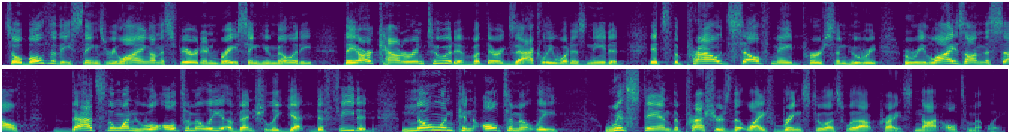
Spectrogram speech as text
So, both of these things, relying on the Spirit, embracing humility, they are counterintuitive, but they're exactly what is needed. It's the proud, self made person who, re- who relies on the self. That's the one who will ultimately, eventually get defeated. No one can ultimately withstand the pressures that life brings to us without Christ. Not ultimately.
